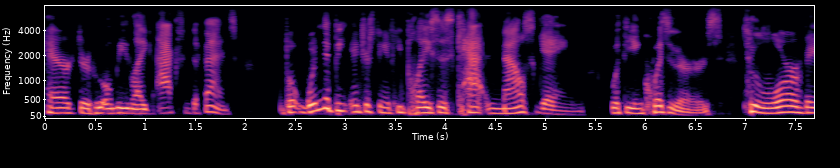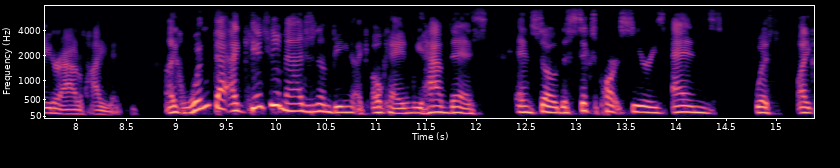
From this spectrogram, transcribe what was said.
character who only like acts in defense. But wouldn't it be interesting if he plays this cat and mouse game with the Inquisitors to lure Vader out of hiding? Like, wouldn't that? Can't you imagine them being like, okay, and we have this, And so the six part series ends with like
